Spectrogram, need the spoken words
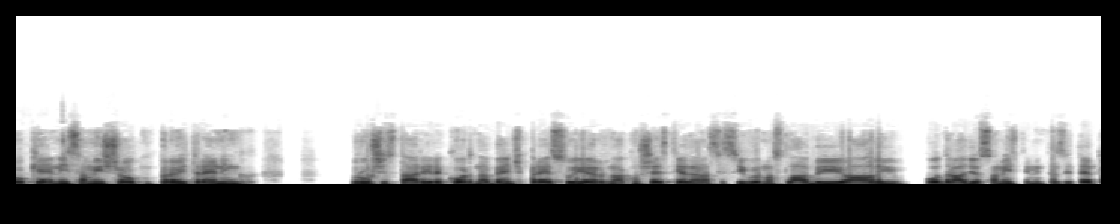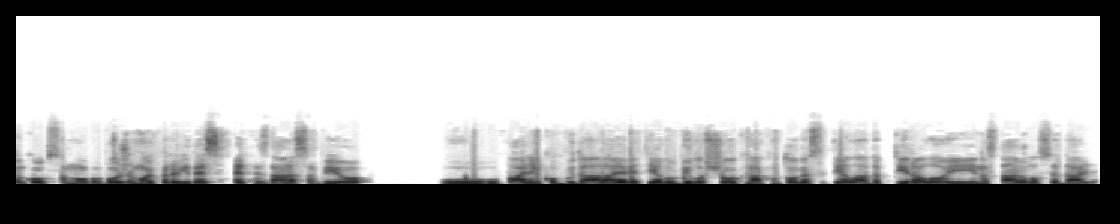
ok, nisam išao prvi trening, ruši stari rekord na bench pressu jer nakon šest tjedana si sigurno slabiji, ali odradio sam istim intenzitetom koliko sam mogao. Bože moj, prvih 10-15 dana sam bio u, upaljen ko budala jer je tijelu bilo šok, nakon toga se tijelo adaptiralo i nastavilo se dalje.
